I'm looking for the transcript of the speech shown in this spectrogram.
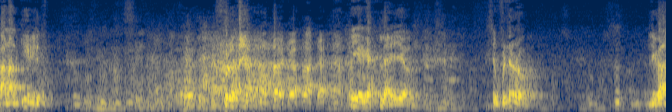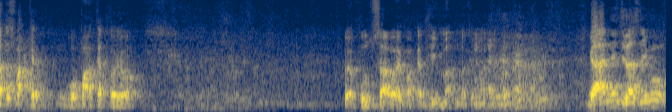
kanan kiri. Iya. Iya kan lah iya. Sebener loh. 500 paket. Kok paket koyo kayak pulsa wae paket himat macam-macam. Gak aneh jelas niku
